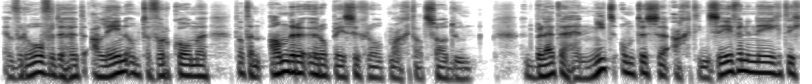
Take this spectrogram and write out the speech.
en veroverden het alleen om te voorkomen dat een andere Europese grootmacht dat zou doen. Het belette hen niet om tussen 1897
